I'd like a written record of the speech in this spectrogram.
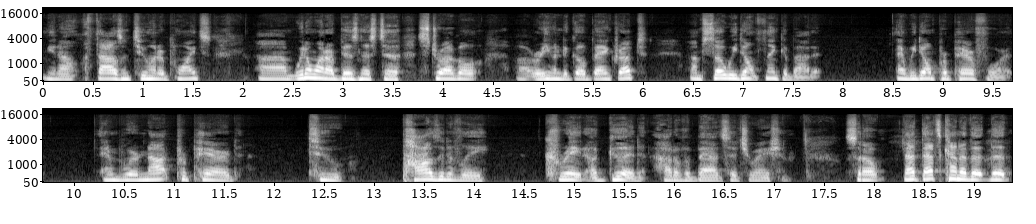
you know, 1,200 points. Um, we don't want our business to struggle uh, or even to go bankrupt. Um, so we don't think about it and we don't prepare for it. And we're not prepared to positively create a good out of a bad situation. So that that's kind of the the,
